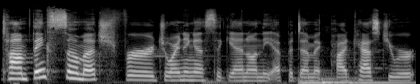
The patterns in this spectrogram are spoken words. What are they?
Tom, thanks so much for joining us again on the Epidemic Podcast. You were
